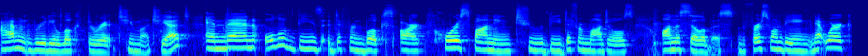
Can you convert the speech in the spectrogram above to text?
I haven't really looked through it too much yet. And then all of these different books are corresponding to the different modules on the syllabus. The first one being Network,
